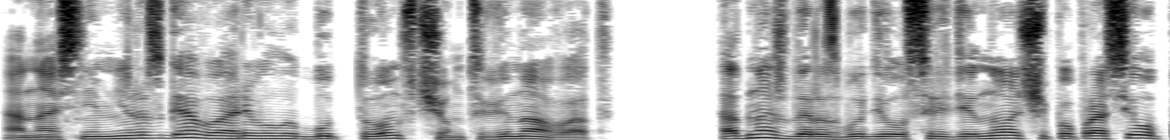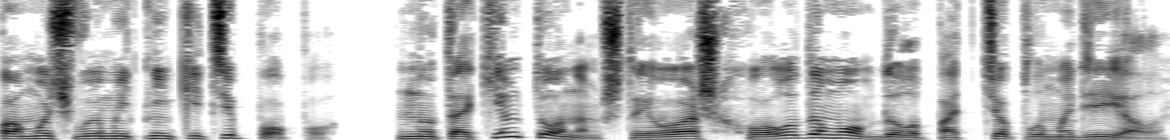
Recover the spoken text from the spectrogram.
Она с ним не разговаривала, будто он в чем-то виноват. Однажды разбудила среди ночи, попросила помочь вымыть Никите попу но таким тоном, что его аж холодом обдало под теплым одеялом.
